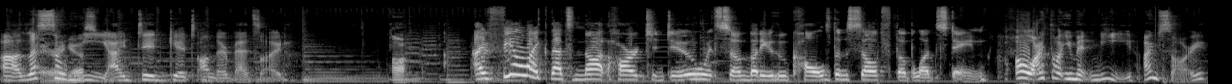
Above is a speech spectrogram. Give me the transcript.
Uh, less Fair, so guess. me. I did get on their bad side. Ah, I feel like that's not hard to do with somebody who calls themselves the Bloodstain. Oh, I thought you meant me. I'm sorry.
